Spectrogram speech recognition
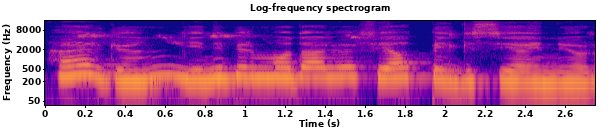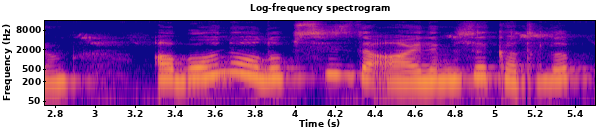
her gün yeni bir model ve fiyat bilgisi yayınlıyorum. Abone olup siz de ailemize katılıp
